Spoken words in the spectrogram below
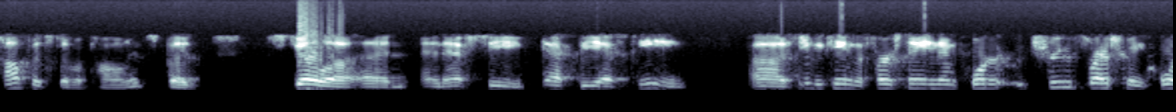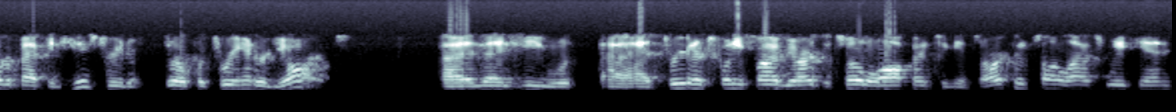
toughest of opponents, but still a, an, an FC FBS team. Uh, he became the first A&M quarter, true freshman quarterback in history to throw for 300 yards. Uh, and then he uh, had 325 yards of total offense against Arkansas last weekend.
